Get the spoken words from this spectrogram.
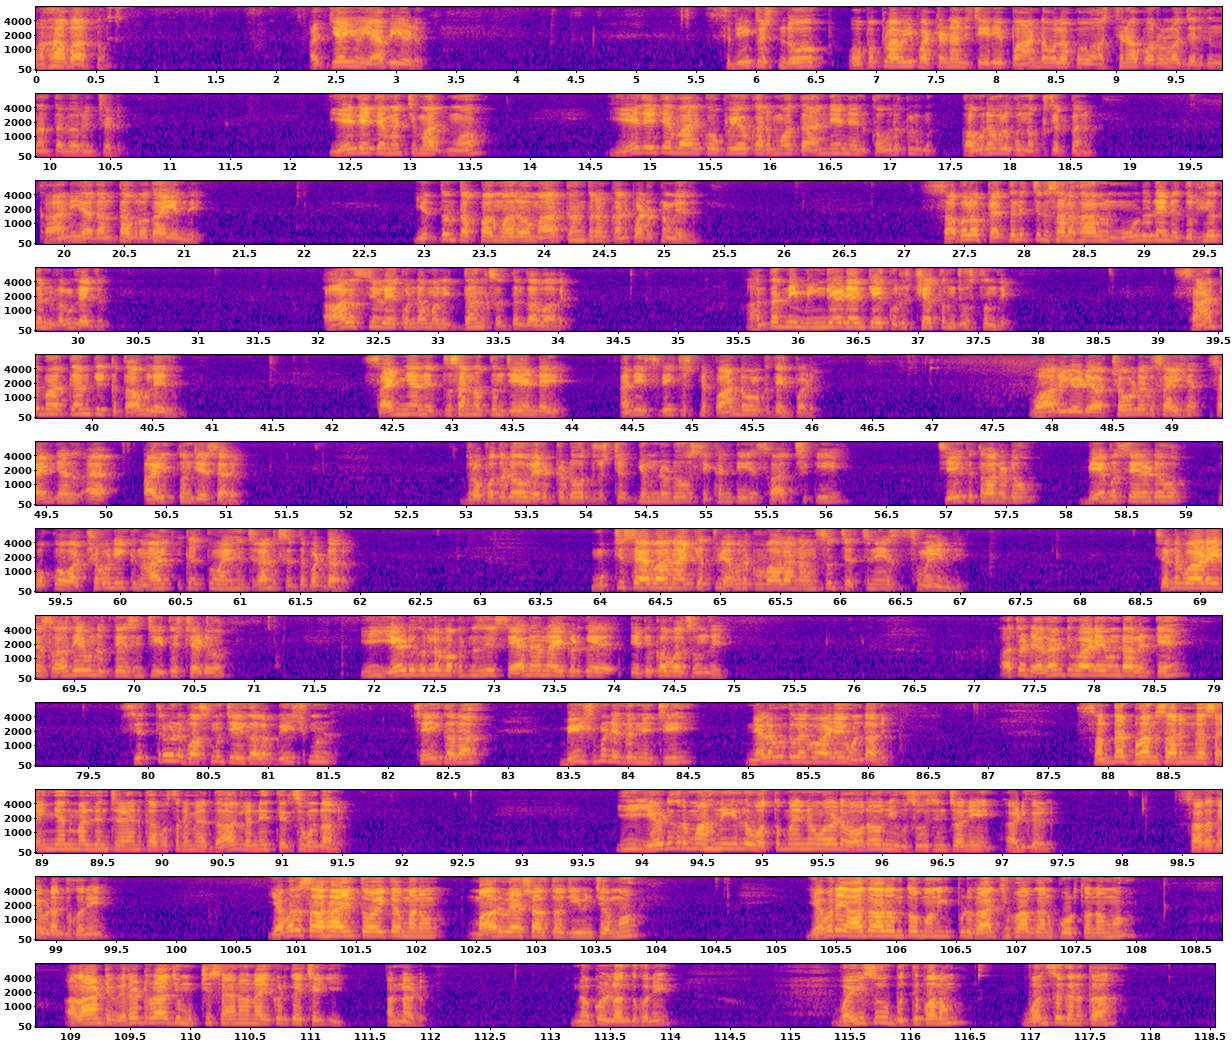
మహాభారతం. అధ్యాయం యాభై ఏడు. శ్రీకృష్ణుడు ఉపప్లవి పట్టణాన్ని చేరి పాండవులకు అస్తినాపురంలో జరిగిందంతా వివరించాడు. ఏదైతే మంచి మార్గమో ఏదైతే వారికి ఉపయోగకరమో దాన్నే నేను కౌరకులు కౌరవులకు నొక్కి చెప్పాను. కానీ అదంతా వృధా అయింది. యుద్ధం తప్ప మరో మార్గాంతరం కనపడటం లేదు. సభలో పెద్దలిచ్చిన సలహాలను మూడుడైన దుర్యోధన వినలేదు. ఆలస్యం లేకుండా మన యుద్ధానికి సిద్ధం కావాలి. అందరినీ మింగేయడానికే కురుక్షేత్రం చూస్తుంది. శాంతి మార్గానికి ఇక తావులేదు సైన్యాన్ని యుద్ధ సన్నద్ధం చేయండి అని శ్రీకృష్ణ పాండవులకు తెలిపాడు. వారు ఏడు అక్షౌడుల సైన్య సైన్యాన్ని ఆ- ఆయుత్తం చేశారు. ద్రౌపదుడు విరటుడు దృష్టజ్ఞుమ్నుడు శిఖండి సాక్షికి చేకితానుడు భీమసేనుడు ఒక్కో అక్షౌణికి నాయకత్వం వహించడానికి సిద్ధపడ్డారు. ముఖ్య సేవా నాయకత్వం ఎవరికి ఇవ్వాలన్న అంశం చర్చనీయమైంది. చిన్నవాడైన సహదేవుని ఉద్దేశించి యుధిష్ఠుడు ఈ ఏడుగురిలో ఒకరిని సేనానాయకుడికి ఎన్నుకోవాల్సి ఉంది అతడు ఎలాంటి వాడే ఉండాలంటే శత్రువుని భస్మం చేయగల భీష్ముని చేయగల భీష్ముని ఎదురు నుంచి వాడే ఉండాలి. సందర్భానుసారంగా సైన్యాన్ని మళ్ళించడానికి అవసరమైన దారులన్నీ తెలిసి ఉండాలి. ఈ ఏడుగురు మహనీయుల్లో ఉత్తమైన వాడు ఎవరో నీవు సూచించని అడిగాడు. సహదేవుడు అందుకొని ఎవరి సహాయంతో అయితే మనం మారువేషాలతో జీవించామో? ఎవరి ఆధారంతో మనం ఇప్పుడు రాజ్యభాగాన్ని కోరుతున్నామో? అలాంటి విరటరాజు ముఖ్య సేనానాయకుడిగా చెయ్యి అన్నాడు. నకుళ్ళు అందుకొని వయసు బుద్ధిబలం వంశఘనత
